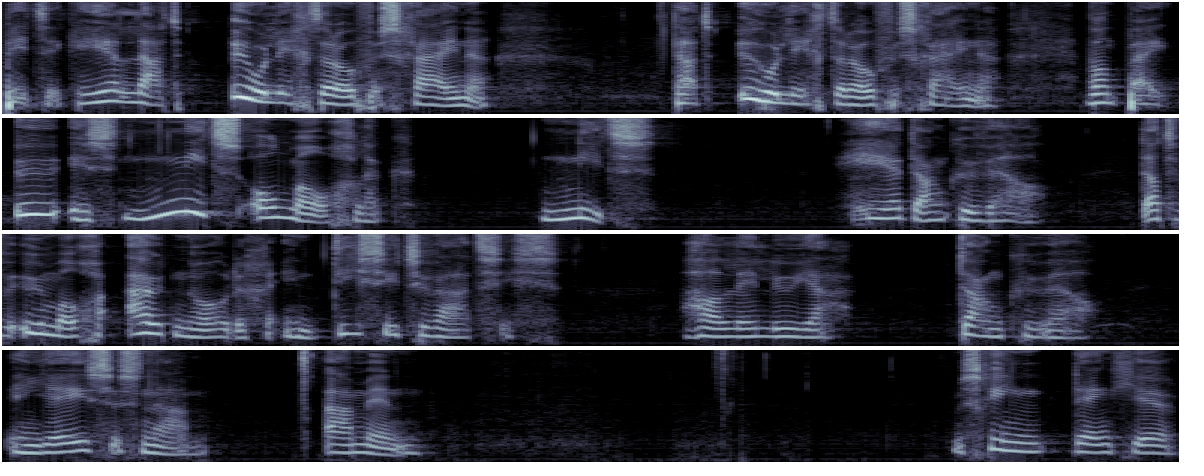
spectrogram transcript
bid ik. Heer, laat uw licht erover schijnen. Laat uw licht erover schijnen. Want bij u is niets onmogelijk. Niets. Heer, dank u wel dat we u mogen uitnodigen in die situaties. Halleluja. Dank u wel. In Jezus' naam. Amen. Misschien denk je,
